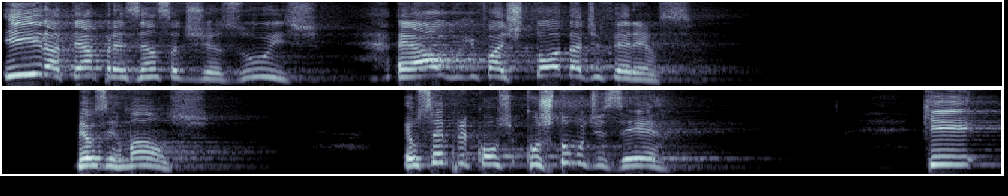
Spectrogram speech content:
Ir até a presença de Jesus é algo que faz toda a diferença. Meus irmãos, eu sempre costumo dizer que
